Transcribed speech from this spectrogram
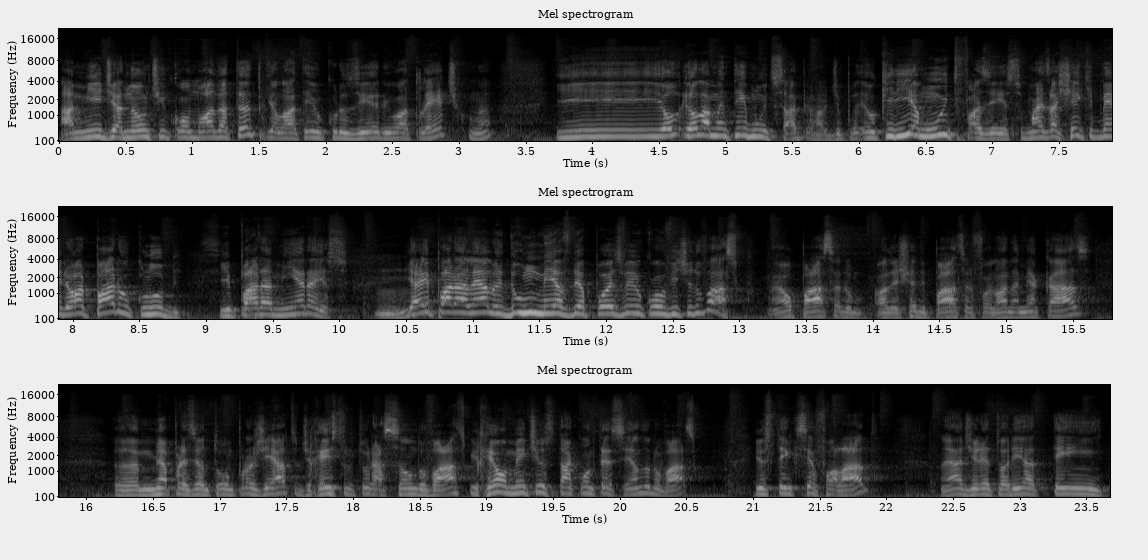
A mídia não te incomoda tanto, porque lá tem o Cruzeiro e o Atlético, né? E eu, eu lamentei muito, sabe? Tipo, eu queria muito fazer isso, mas achei que melhor para o clube e para mim era isso. Uhum. E aí, paralelo, um mês depois veio o convite do Vasco. Né? O Pássaro, o Alexandre Pássaro foi lá na minha casa, uh, me apresentou um projeto de reestruturação do Vasco e realmente isso está acontecendo no Vasco. Isso tem que ser falado. Né? A diretoria tem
